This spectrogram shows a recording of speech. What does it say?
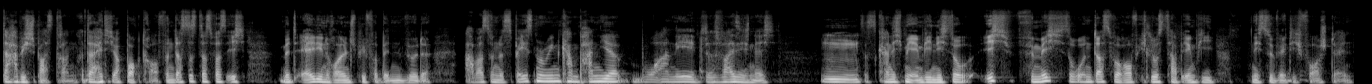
da habe ich Spaß dran und da hätte ich auch Bock drauf. Und das ist das, was ich mit Alien-Rollenspiel verbinden würde. Aber so eine Space Marine-Kampagne, boah, nee, das weiß ich nicht. Mhm. Das kann ich mir irgendwie nicht so, ich für mich so und das, worauf ich Lust habe, irgendwie nicht so wirklich vorstellen.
